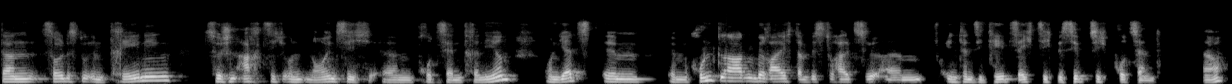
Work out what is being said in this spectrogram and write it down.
dann solltest du im Training zwischen 80 und 90 ähm, Prozent trainieren. Und jetzt im, im Grundlagenbereich, dann bist du halt zu, ähm, Intensität 60 bis 70 Prozent. Ja?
